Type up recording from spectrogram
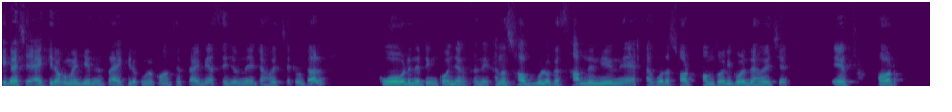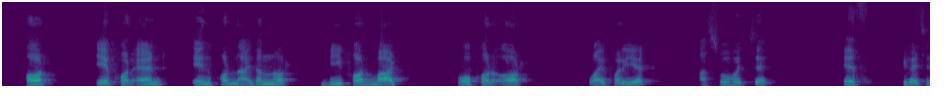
ঠিক আছে? একই রকমের জিনিস বা একই রকমের কনসেপ্ট আইডিয়া সেই জন্য এটা হচ্ছে টোটাল কোঅর্ডিনেটিং কনজাংশন এখানে সবগুলোকে সামনে নিয়ে নিয়ে একটা করে শর্ট ফর্ম তৈরি করে দেওয়া হয়েছে। F for for A for and N for neither nor B for but O for or Y for yet আর সো হচ্ছে এস ঠিক আছে?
